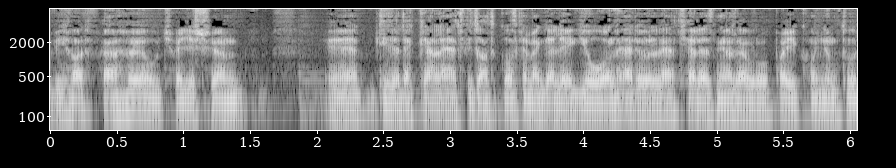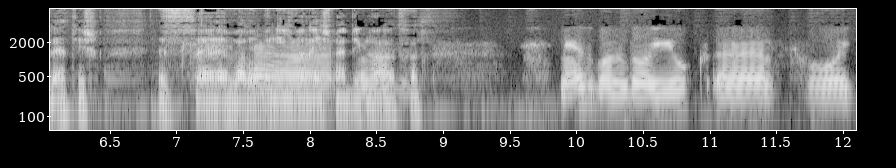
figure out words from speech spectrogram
viharfelhő, úgyhogy is olyan tizedekkel lehet vitatkozni, meg elég jól erről lehet jelezni az európai konjunktúrát is. Ez valóban így van, és meddig maradhat? Mi azt gondoljuk, hogy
